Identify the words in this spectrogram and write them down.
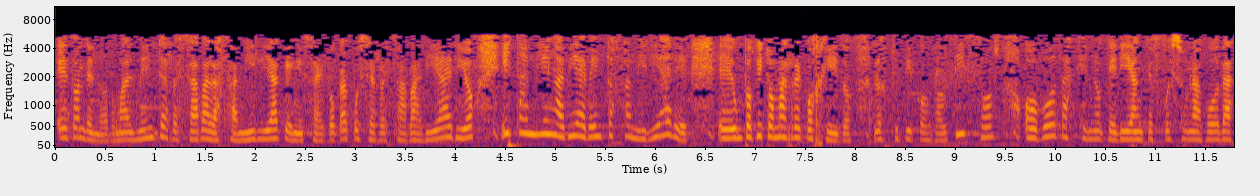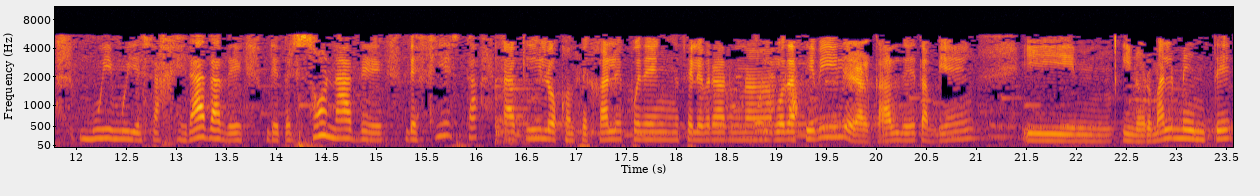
es donde normalmente rezaba la familia, que en esa época pues se rezaba a diario, y también había eventos familiares eh, un poquito más recogidos, los típicos bautizos o bodas que no querían que fuese una boda muy, muy exagerada de, de personas, de, de, fiesta. Aquí los concejales pueden celebrar una boda civil, el alcalde también, y, y normalmente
